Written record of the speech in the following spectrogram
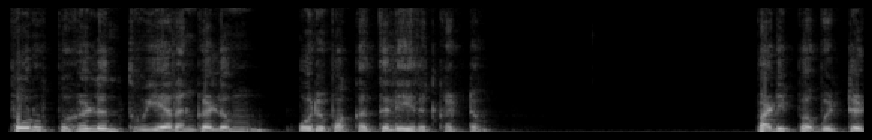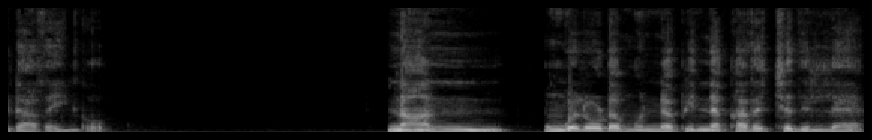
பொறுப்புகளும் துயரங்களும் ஒரு பக்கத்தில் இருக்கட்டும். படிப்பை விட்டுடாதீங்கோ. நான் உங்களோட முன்ன பின்ன கதைச்சதில்ல.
